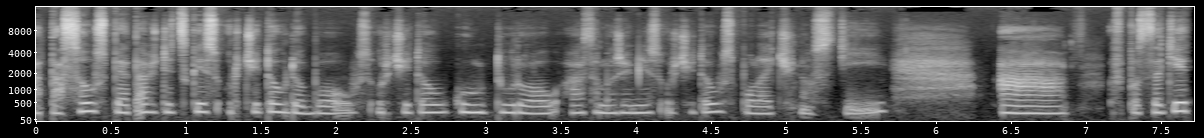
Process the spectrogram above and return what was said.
A ta jsou zpěta vždycky s určitou dobou, s určitou kulturou a samozřejmě s určitou společností. A v podstatě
